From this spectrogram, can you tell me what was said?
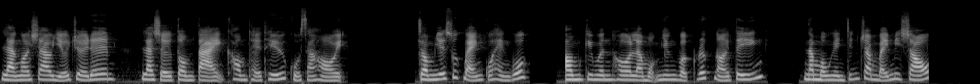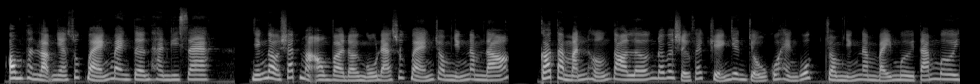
là ngôi sao giữa trời đêm, là sự tồn tại không thể thiếu của xã hội. Trong giới xuất bản của Hàn Quốc, ông Kim Minh Ho là một nhân vật rất nổi tiếng. Năm 1976, ông thành lập nhà xuất bản mang tên Hangisa. Những đầu sách mà ông và đội ngũ đã xuất bản trong những năm đó có tầm ảnh hưởng to lớn đối với sự phát triển dân chủ của Hàn Quốc trong những năm 70-80.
